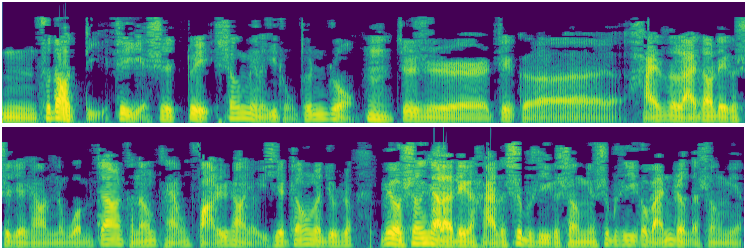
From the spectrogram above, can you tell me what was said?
嗯，说到底，这也是对生命的一种尊重。嗯，就是这个孩子来到这个世界上，我们当然可能采用法律上有一些争论，就是说没有生下来这个孩子是不是一个生命，是不是一个完整的生命？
